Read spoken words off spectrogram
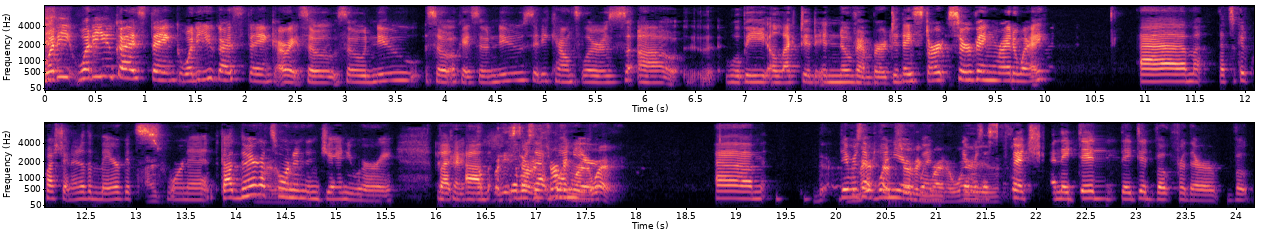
What do you What do you guys think? What do you guys think? All right, so so new, so okay, so new city councilors uh, will be elected in November. Do they start serving right away? Um, that's a good question. I know the mayor gets sworn in. God, the mayor got right sworn away. in in January, but okay. um, but he there was that one year. Right there was that one year when right there was a switch and they did they did vote for their vote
